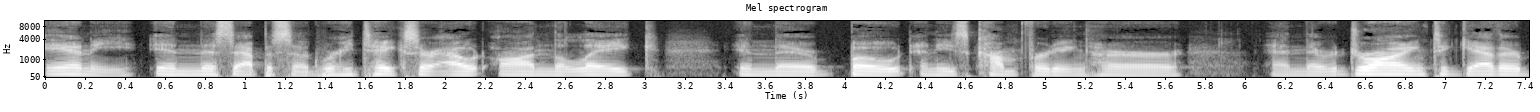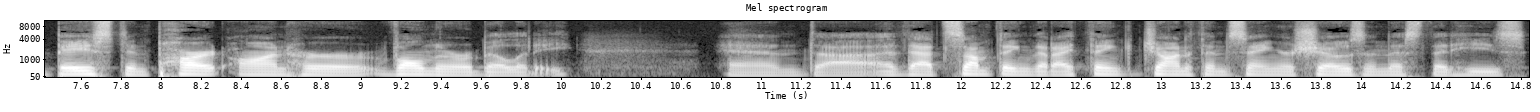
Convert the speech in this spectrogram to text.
Annie in this episode, where he takes her out on the lake in their boat and he's comforting her and they're drawing together based in part on her vulnerability and uh, that's something that I think Jonathan Sanger shows in this that he's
